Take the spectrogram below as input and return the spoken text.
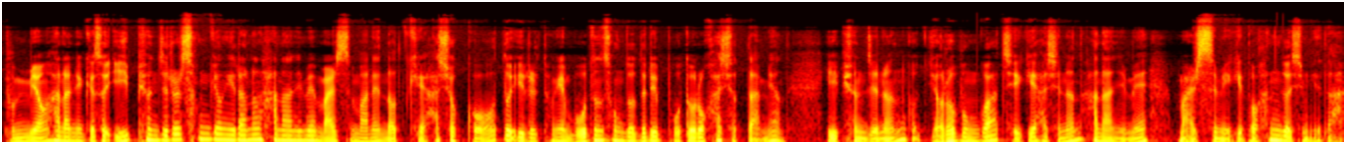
분명 하나님께서 이 편지를 성경이라는 하나님의 말씀 안에 넣게 하셨고 또 이를 통해 모든 성도들이 보도록 하셨다면 이 편지는 곧 여러분과 제게 하시는 하나님의 말씀이기도 한 것입니다.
